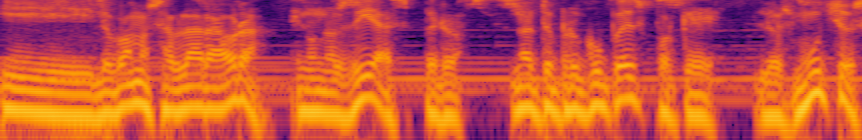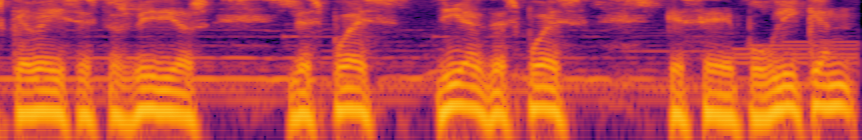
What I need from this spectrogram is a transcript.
y lo vamos a hablar ahora, en unos días, pero no te preocupes porque los muchos que veis estos vídeos después, días después que se publiquen,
